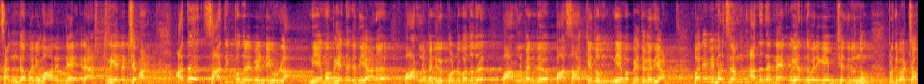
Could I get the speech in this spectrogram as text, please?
സംഘപരിവാറിന്റെ രാഷ്ട്രീയ ലക്ഷ്യമാണ്. അത് സാധിക്കുന്നതിന് വേണ്ടിയുള്ള നിയമ ഭേദഗതിയാണ് പാർലമെന്റിൽ കൊണ്ടുവന്നത്. പാർലമെന്റ് പാസാക്കിയതും നിയമ ഭേദഗതിയാണ് വലിയ വിമർശനം അന്ന് തന്നെ ഉയർന്നു വരികയും ചെയ്തിരുന്നു. പ്രതിപക്ഷം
